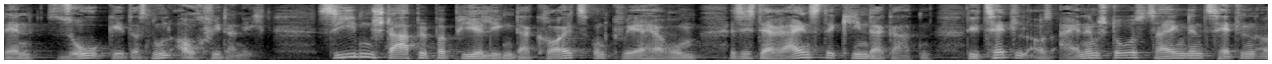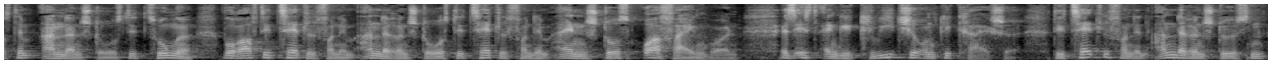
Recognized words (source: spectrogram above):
denn so geht das nun auch wieder nicht. Sieben Stapel Papier liegen da kreuz und quer herum. Es ist der reinste Kindergarten. Die Zettel aus einem Stoß zeigen den Zetteln aus dem anderen Stoß die Zunge, worauf die Zettel von dem anderen Stoß die Zettel von dem einen Stoß ohrfeigen wollen. Es ist ein Gequietsche und Gekreische. Die Zettel von den anderen Stößen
